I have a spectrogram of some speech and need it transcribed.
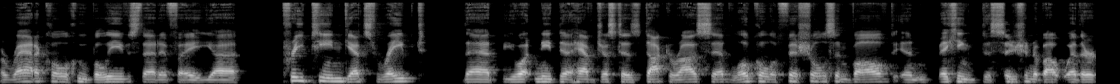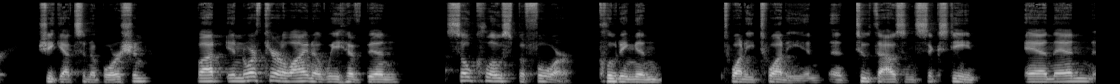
a radical who believes that if a uh, preteen gets raped, that you need to have, just as Dr. Oz said, local officials involved in making decision about whether she gets an abortion. But in North Carolina, we have been so close before, including in 2020 and, and 2016 and then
